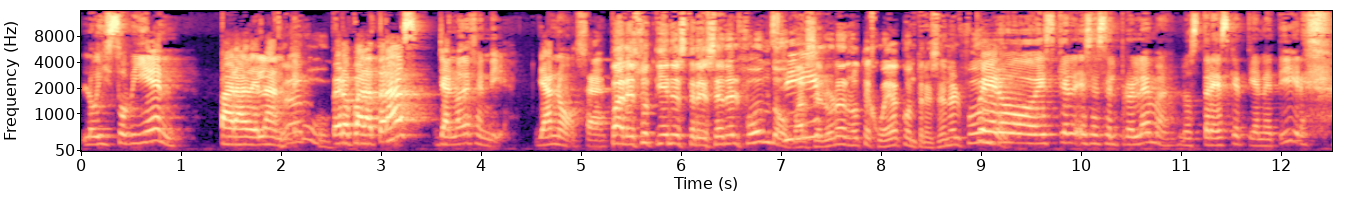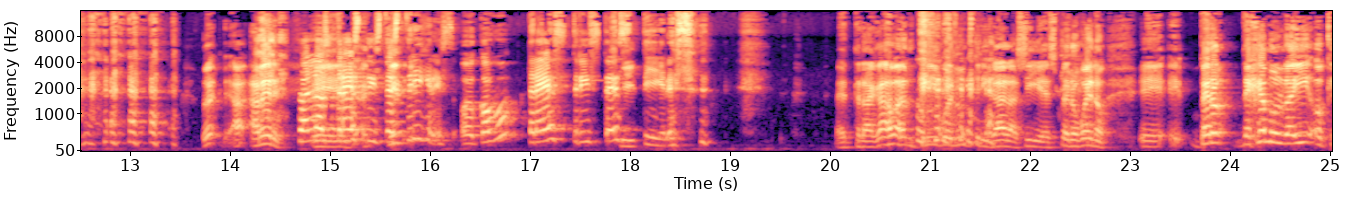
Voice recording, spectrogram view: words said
lo hizo bien para adelante. Pero para atrás ya no defendía. Ya no, o sea. Para eso tienes tres en el fondo. Barcelona no te juega con tres en el fondo. Pero es que ese es el problema, los tres que tiene Tigres. A, ver. Son los eh, tres tristes tigres, ¿o cómo? Tres tristes tigres. Eh, tragaban trigo en un trigal, así es. Pero bueno, eh, pero dejémoslo ahí, ok,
